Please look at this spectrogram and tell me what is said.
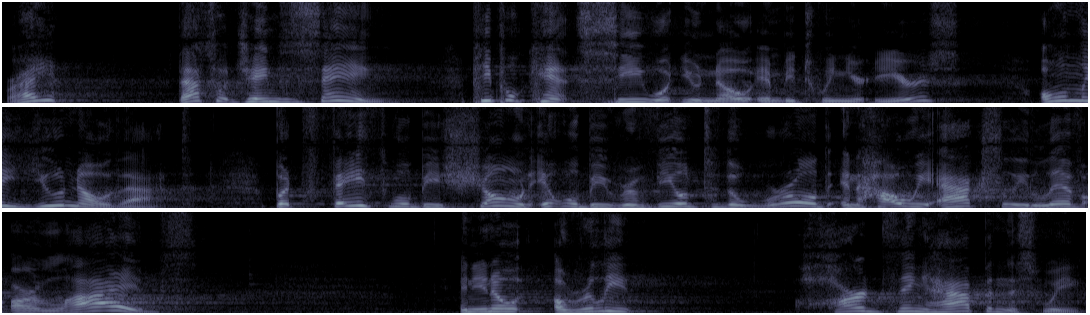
Right? That's what James is saying. People can't see what you know in between your ears. Only you know that. But faith will be shown, it will be revealed to the world in how we actually live our lives. And you know, a really hard thing happened this week.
